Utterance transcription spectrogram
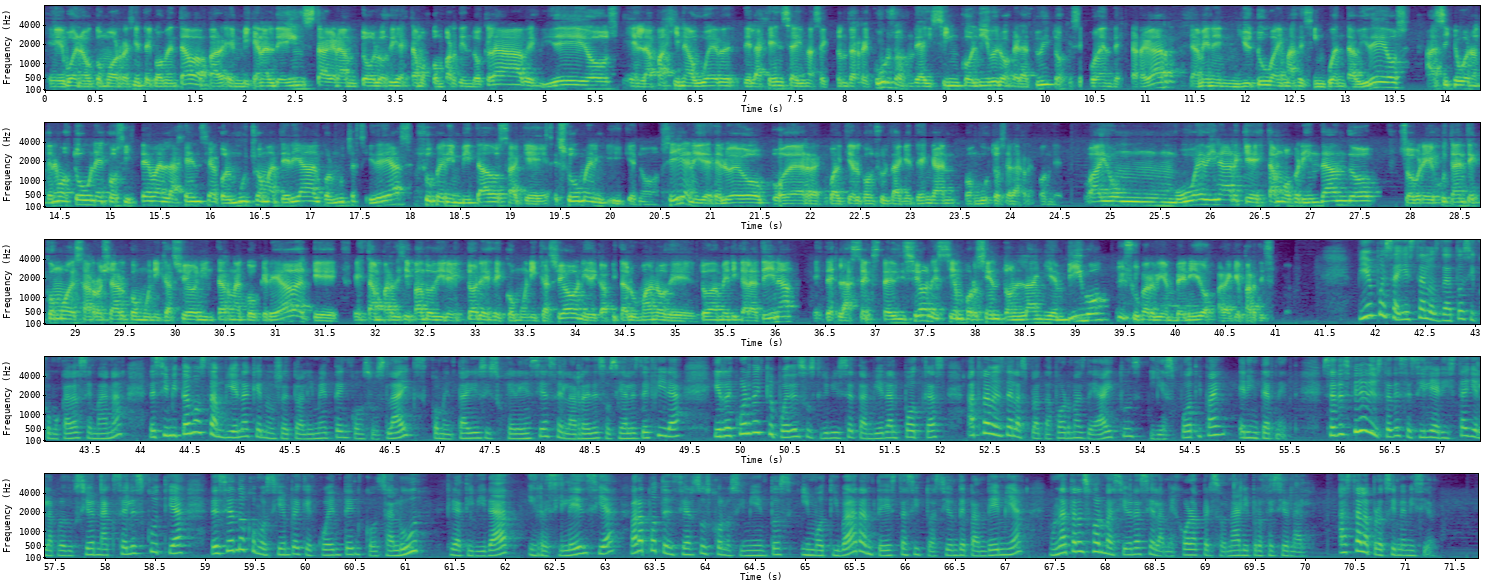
Eh, bueno, como recién te comentaba, en mi canal de Instagram todos los días estamos compartiendo claves, videos. En la página web de la agencia hay una sección de recursos donde hay cinco libros gratuitos que se pueden descargar. También en YouTube hay más de 50 videos. Así que bueno, tenemos todo un ecosistema en la agencia con mucho material, con muchas ideas. Súper invitados a que se sumen y que nos sigan y desde luego poder cualquier consulta que tengan, con gusto se la responder. Hay un webinar que estamos brindando sobre justamente cómo desarrollar comunicación interna co-creada, que están participando directores de comunicación y de capital humano de toda América Latina. Esta es la sexta edición, es 100% online y en vivo, y súper bienvenidos para que participen. Bien, pues ahí están los datos y como cada semana, les invitamos también a que nos retroalimenten con sus likes, comentarios y sugerencias en las redes sociales de FIRA y recuerden que pueden suscribirse también al podcast a través de las plataformas de iTunes y Spotify en Internet. Se despide de ustedes Cecilia Arista y en la producción Axel Escutia, deseando como siempre que cuenten con salud, creatividad y resiliencia para potenciar sus conocimientos y motivar ante esta situación de pandemia una transformación hacia la mejora personal y profesional. Hasta la próxima emisión.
